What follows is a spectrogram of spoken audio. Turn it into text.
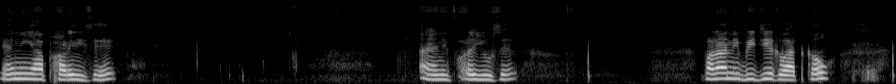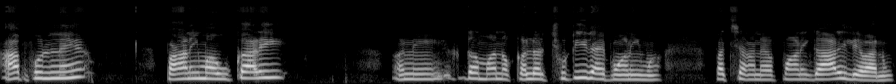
એની આ ફળી છે. એની ફળિયું છે. પણ આની બીજી એક વાત કહું. આ ફૂલને પાણીમાં ઉકાળી અને એકદમ આનો કલર છૂટી જાય પાણીમાં, પછી આને પાણી ગાળી લેવાનું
